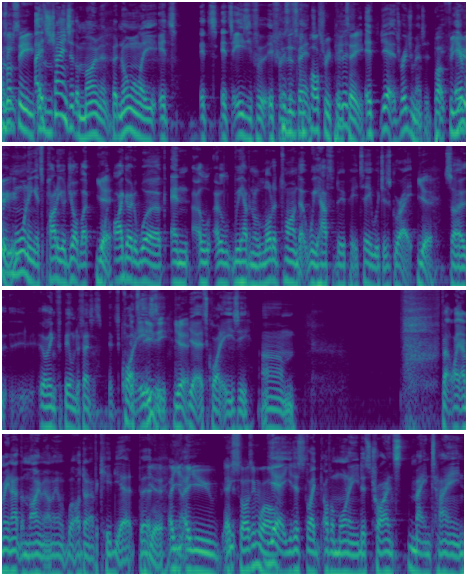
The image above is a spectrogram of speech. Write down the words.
mean, obviously- it's changed at the moment, but normally it's it's it's easy for if you're 'Cause it's defense- compulsory it's- PT. It, yeah, it's regimented. But for every you- morning, it's part of your job. Like Yeah. I go to work, and a, a, we have a lot of time that we have to do PT, which is great. Yeah. So I think for in defense, it's, it's quite It's easy. easy, yeah. yeah, it's quite easy. Um, but like I mean, at the moment, I mean, well, I don't have a kid yet, but Yeah, are you know, are you exercising while? yeah, you just like of a morning, you just try and maintain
